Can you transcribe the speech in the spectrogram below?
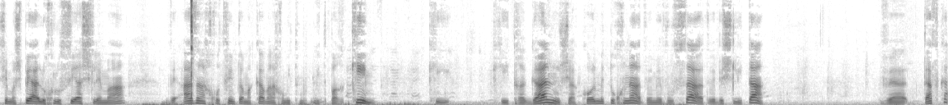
שמשפיע על אוכלוסייה שלמה, ואז אנחנו חוטפים את המכה ואנחנו מת, מתפרקים, כי, כי התרגלנו שהכל מתוכנן ומבוסס ובשליטה. ודווקא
